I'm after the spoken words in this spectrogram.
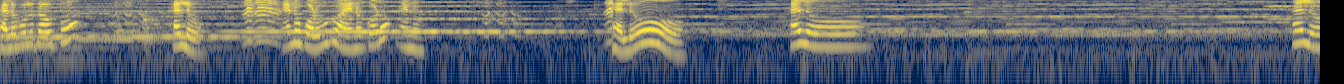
হ্যালো বলে দাও তো। হ্যালো এনো করো বাবা এনো করো এনো। Hello hello hello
